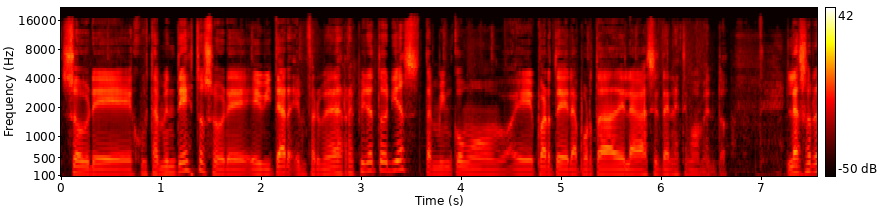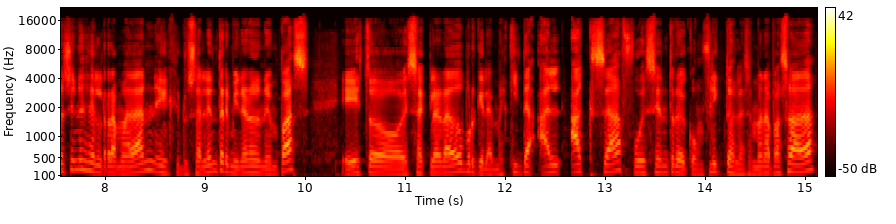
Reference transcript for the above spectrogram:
sobre justamente esto, sobre evitar enfermedades respiratorias, también como eh, parte de la portada de la Gaceta en este momento. Las oraciones del Ramadán en Jerusalén terminaron en paz. Esto es aclarado porque la mezquita Al-Aqsa fue centro de conflictos la semana pasada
